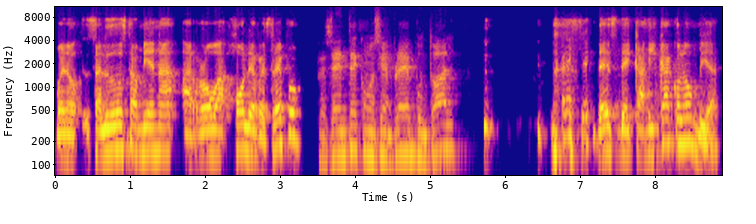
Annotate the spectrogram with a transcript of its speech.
Bueno, saludos también a arroba Jole Restrepo. Presente, como siempre, puntual. Presente. Desde Cajicá, Colombia.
